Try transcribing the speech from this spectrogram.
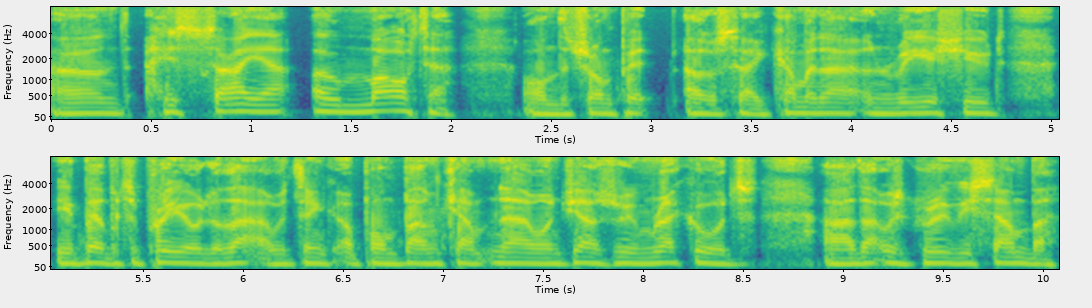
and Hisaya Omata on the trumpet, as I say, coming out and reissued. You'll be able to pre-order that, I would think, up on Bandcamp now on Jazzroom Records. Uh, that was great Groovy Samba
